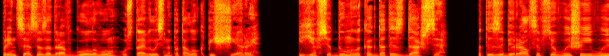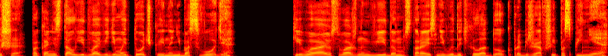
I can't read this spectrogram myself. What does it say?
Принцесса, задрав голову, уставилась на потолок пещеры. «Я все думала, когда ты сдашься? А ты забирался все выше и выше, пока не стал едва видимой точкой на небосводе». Киваю с важным видом, стараясь не выдать холодок, пробежавший по спине.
